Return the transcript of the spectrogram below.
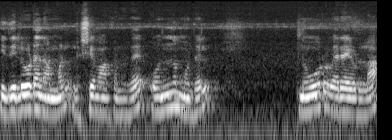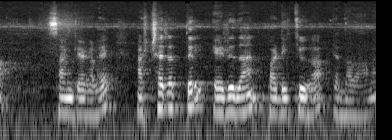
ഇതിലൂടെ നമ്മൾ ലക്ഷ്യമാക്കുന്നത് ഒന്ന് മുതൽ നൂറ് വരെയുള്ള സംഖ്യകളെ അക്ഷരത്തിൽ എഴുതാൻ പഠിക്കുക എന്നതാണ്.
